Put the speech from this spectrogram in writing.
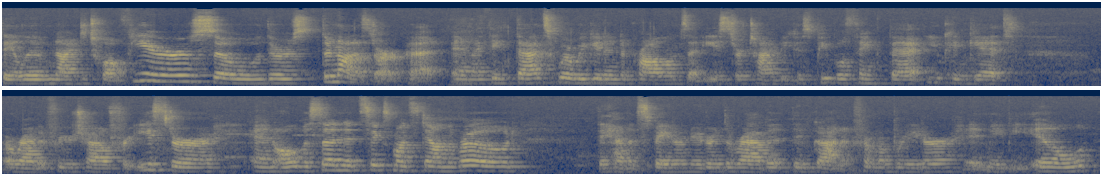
they live 9 to 12 years, so there's they're not a starter pet. And I think that's where we get into problems at Easter time because people think that you can get a rabbit for your child for Easter, and all of a sudden it's six months down the road, they haven't spayed or neutered the rabbit, they've gotten it from a breeder, it may be ill,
